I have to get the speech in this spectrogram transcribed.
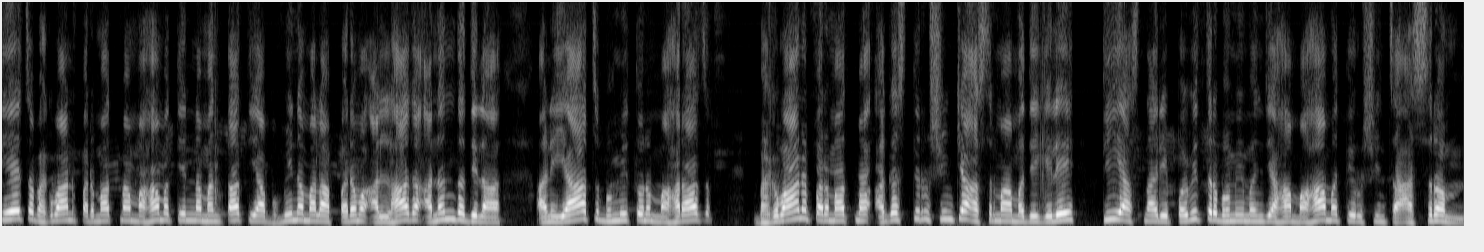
तेच भगवान परमात्मा महामतींना म्हणतात या भूमीनं मला परम आल्हाद आनंद दिला. आणि याच भूमीतून महाराज भगवान परमात्मा अगस्त्य ऋषींच्या आश्रमामध्ये गेले. ती असणारी पवित्र भूमी म्हणजे हा महामती ऋषींचा आश्रम.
